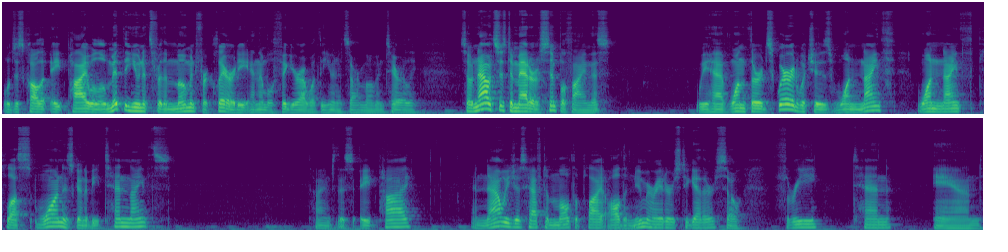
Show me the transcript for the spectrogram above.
We'll just call it 8 pi. We'll omit the units for the moment for clarity, and then we'll figure out what the units are momentarily. So now it's just a matter of simplifying this. We have 1 third squared, which is 1 ninth. 1 ninth plus 1 is going to be 10 ninths times this 8 pi. And now we just have to multiply all the numerators together. So 3, 10, and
